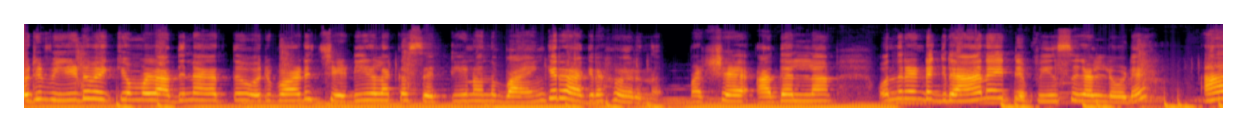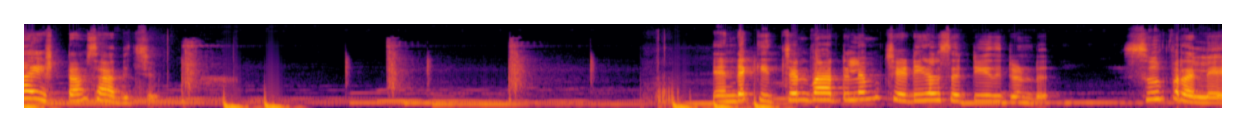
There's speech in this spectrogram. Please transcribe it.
ഒരു വീട് വെക്കുമ്പോൾ അതിനകത്ത് ഒരുപാട് ചെടികളൊക്കെ സെറ്റ് ചെയ്യണമെന്ന് ഭയങ്കര ആഗ്രഹമായിരുന്നു. പക്ഷേ അതെല്ലാം ഒന്ന് രണ്ട് ഗ്രാനൈറ്റ് പീസുകളിലൂടെ ആ ഇഷ്ടം സാധിച്ചു. എന്റെ കിച്ചൺ പാർട്ടിലും ചെടികൾ സെറ്റ് ചെയ്തിട്ടുണ്ട്. സൂപ്പർ അല്ലേ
